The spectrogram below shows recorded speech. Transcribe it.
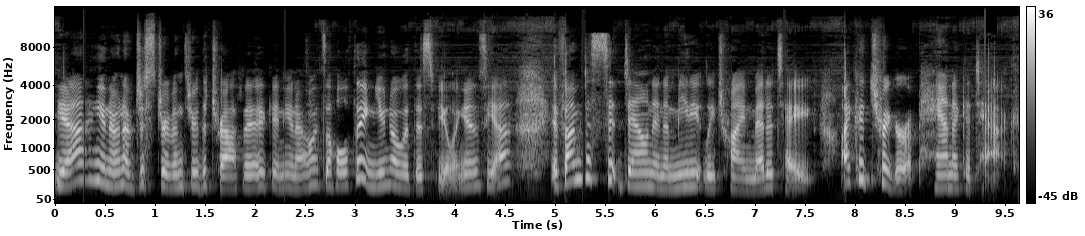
Yeah, you know, and I've just driven through the traffic and, you know, it's a whole thing. You know what this feeling is, yeah? If I'm to sit down and immediately try and meditate, I could trigger a panic attack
